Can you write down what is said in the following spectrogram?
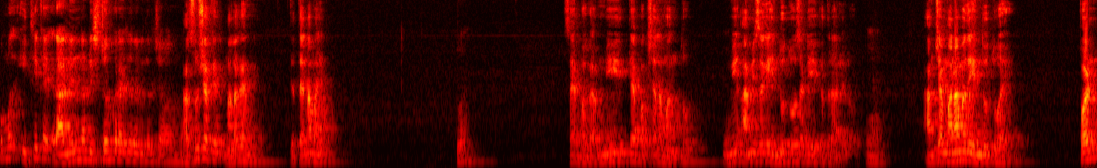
पण मग इथे काय राणेंना डिस्टर्ब करायचं रवींद्र चव्हाणांना? असू शकेल मला काय माहीत. ते त्यांना माहीत. साहेब बघा मी त्या पक्षाला मानतो. मी आम्ही सगळे हिंदुत्वासाठी एकत्र आलेलो. आमच्या मनामध्ये हिंदुत्व आहे. पण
